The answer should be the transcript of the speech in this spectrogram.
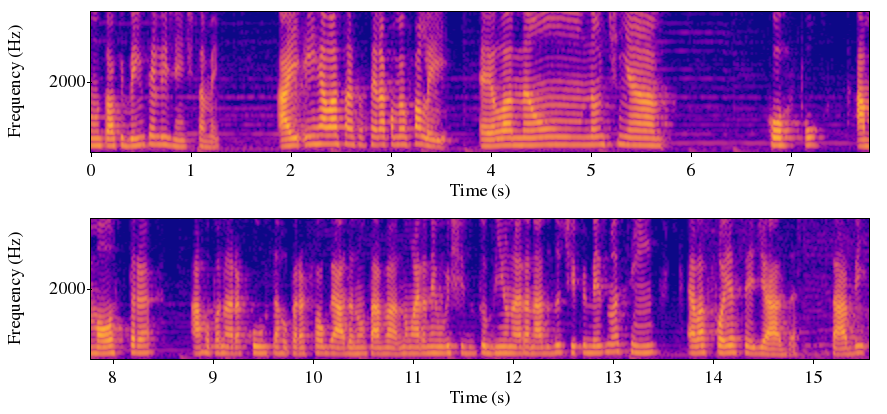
um toque bem inteligente também. Aí, em relação a essa cena, como eu falei, ela não, não tinha corpo à mostra, a roupa não era curta, a roupa era folgada, não, tava, não era nenhum vestido tubinho, não era nada do tipo, e mesmo assim, ela foi assediada, sabe?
